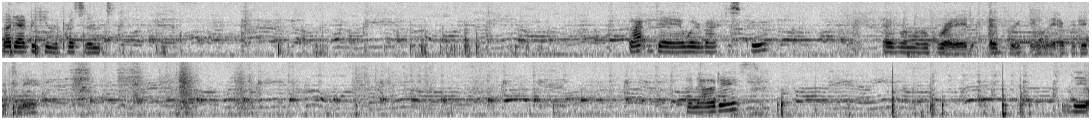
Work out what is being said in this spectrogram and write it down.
my dad became the president. That day I went back to school. Everyone regretted everything they ever did to me. But nowadays, they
